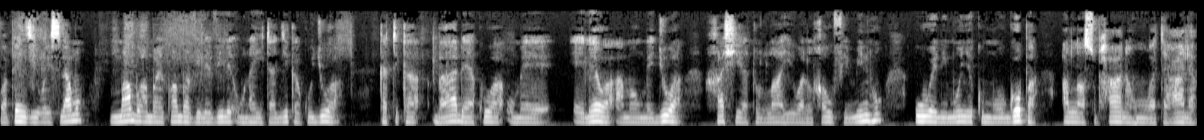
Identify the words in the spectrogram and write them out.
Wapenzi Waislamu, mambo ambayo kwamba vile vile unahitajika kujua katika baada ya kuwa umeelewa ama umejua khashiyatullahi walkhawfi minhu, uwe ni mwenye kumwogopa Allah subhanahu wa ta'ala.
